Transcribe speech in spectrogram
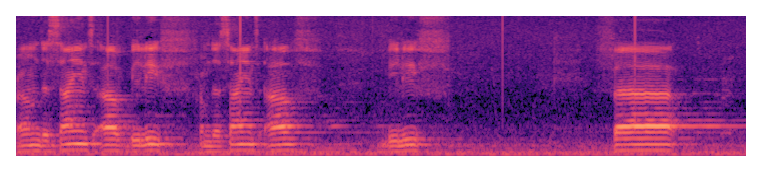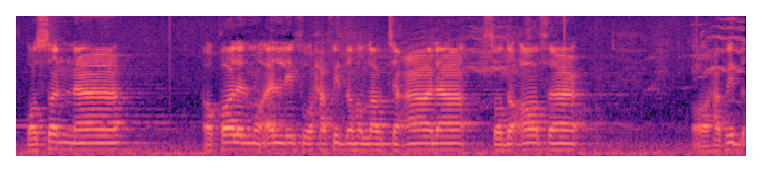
from the science of belief from the science of belief ف وصلنا وقال المؤلف حفظه الله تعالى so the author or حفظ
